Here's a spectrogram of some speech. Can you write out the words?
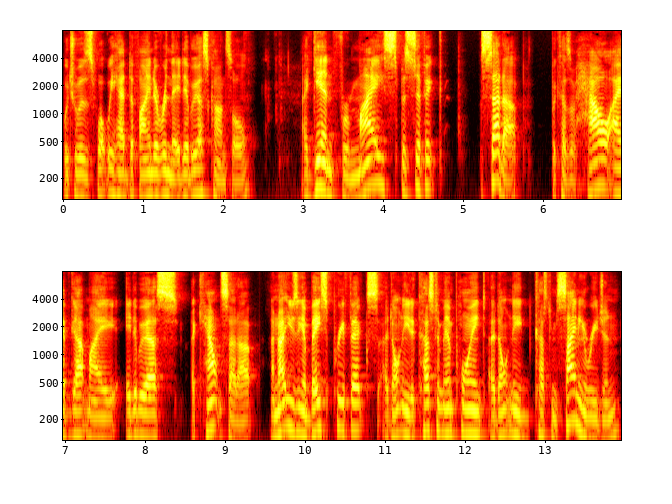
which was what we had defined over in the AWS console. Again, for my specific setup, because of how I've got my AWS account set up, I'm not using a base prefix. I don't need a custom endpoint. I don't need custom signing region.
